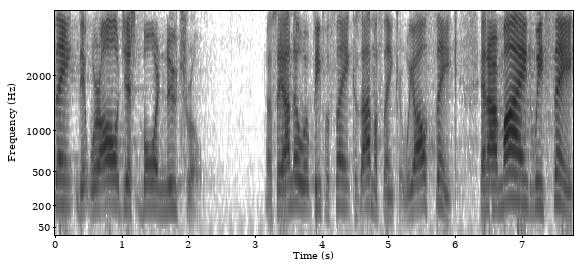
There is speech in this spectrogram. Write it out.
think that we're all just born neutral. I say, I know what people think because I'm a thinker. We all think. In our mind, we think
